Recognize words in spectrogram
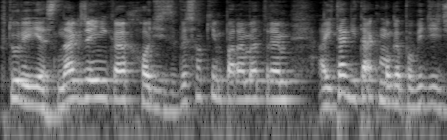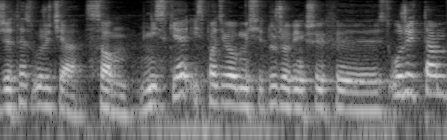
który jest na grzejnikach, chodzi z wysokim parametrem, a i tak i tak mogę powiedzieć, że te zużycia są niskie i spodziewałbym się dużo większych y, zużyć tam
